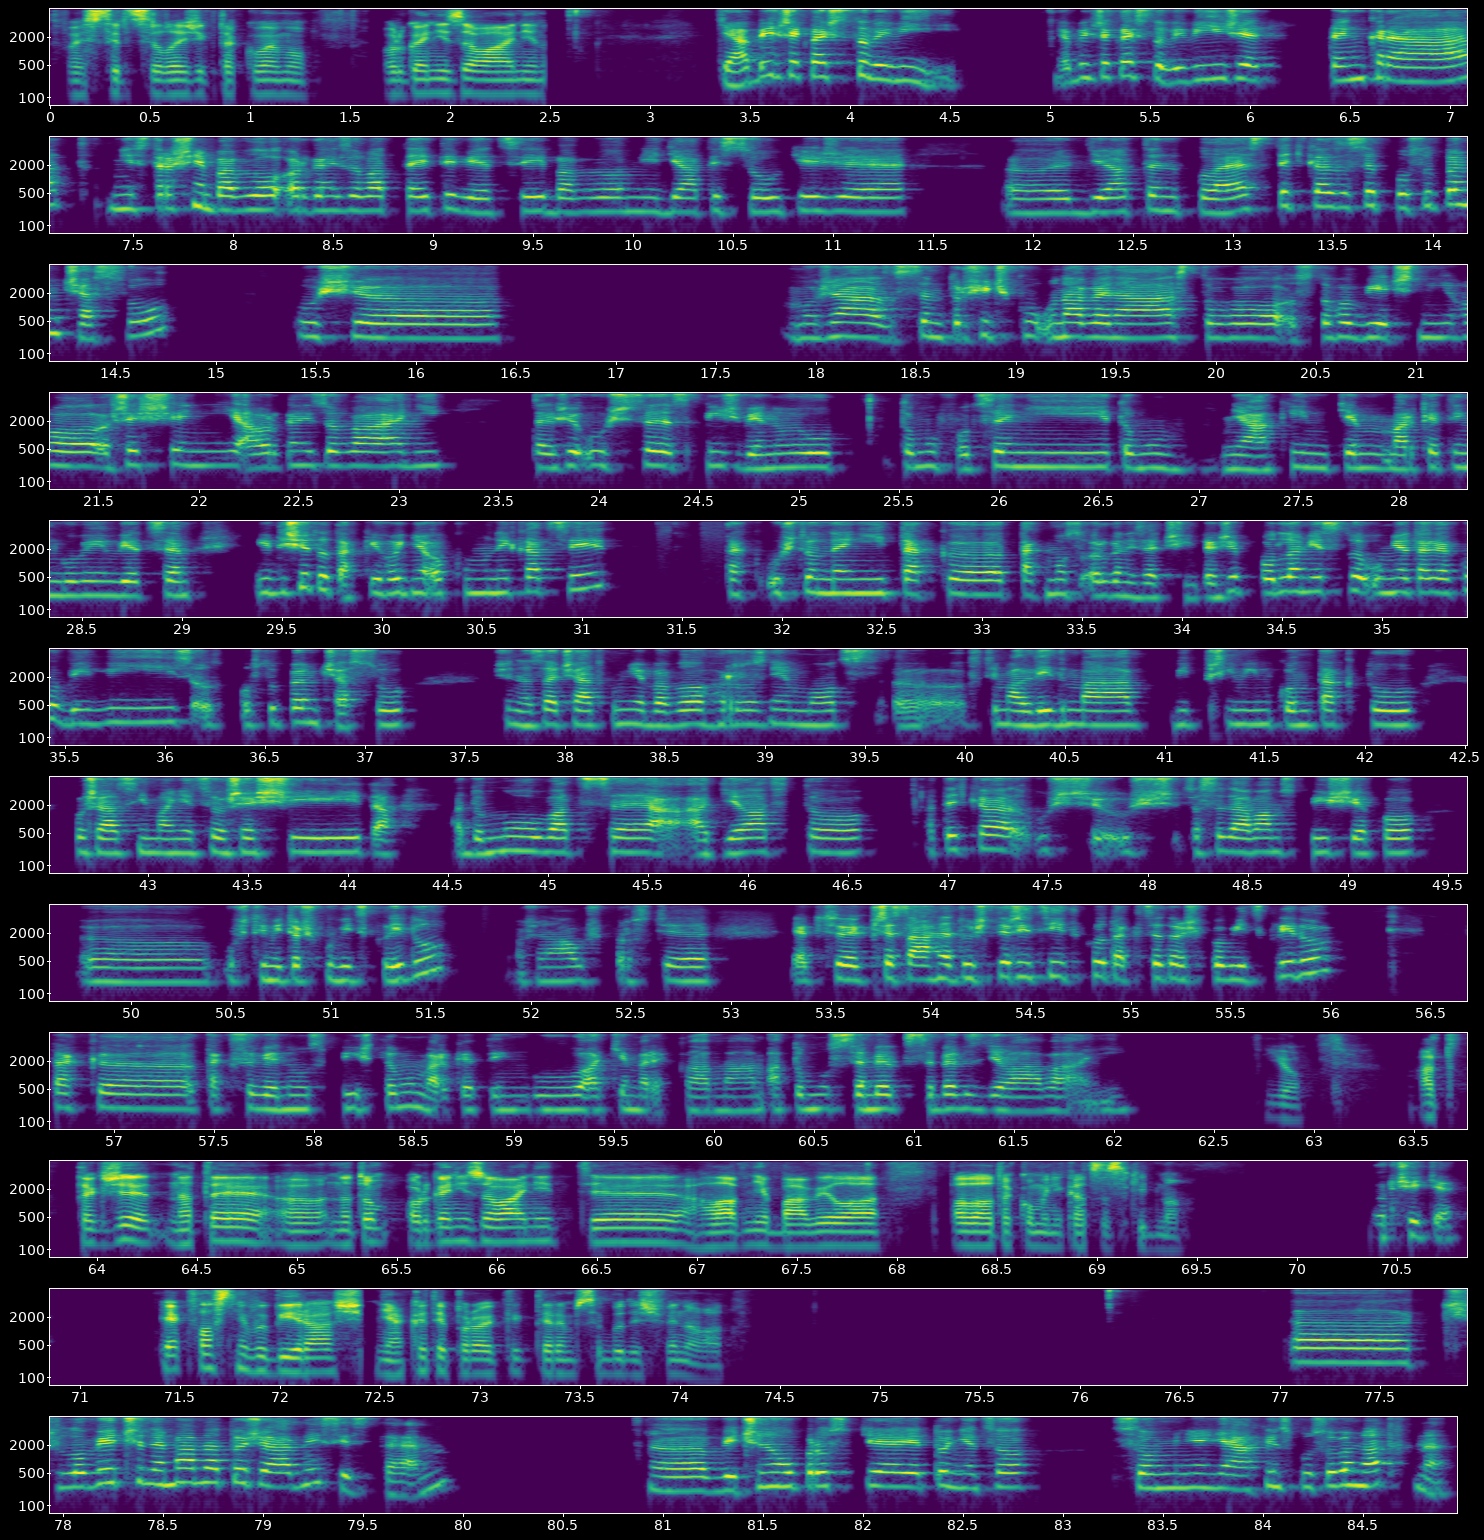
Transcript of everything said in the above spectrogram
tvoje srdce leží k takovému organizování. Já bych řekla, že to vyvíjí. Já bych řekla, že to vyvíjí, že tenkrát mě strašně bavilo organizovat tady ty věci, bavilo mě dělat ty soutěže, dělat ten ples. Teďka zase postupem času už možná jsem trošičku unavená z toho, z toho věčného řešení a organizování, takže už se spíš věnuju tomu focení, tomu nějakým těm marketingovým věcem. I když je to taky hodně o komunikaci, tak už to není tak, eh, tak moc organizační. Takže podle mě se to u mě tak jako vyvíjí s postupem času, že na začátku mě bavilo hrozně moc uh, s těma lidma, být přímým kontaktu, pořád s nima něco řešit a, a domlouvat se a, a dělat to. A teďka už, už zase dávám spíš jako, uh, už ty mi trošku víc klidu, možná už prostě jak člověk přesáhne tu čtyřicítku, tak se trošku víc klidu, tak, eh, tak se věnuju spíš tomu marketingu a těm reklamám a tomu sebe, sebevzdělávání. Jo. A t- takže na, té, eh, na tom organizování tě hlavně bavila, bavila ta komunikace s lidmi? Určitě. Jak vlastně vybíráš nějaké ty projekty, kterým se budeš věnovat? Eh, člověče, nemám na to žádný systém. Většinou prostě je to něco, co mě nějakým způsobem natchne.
